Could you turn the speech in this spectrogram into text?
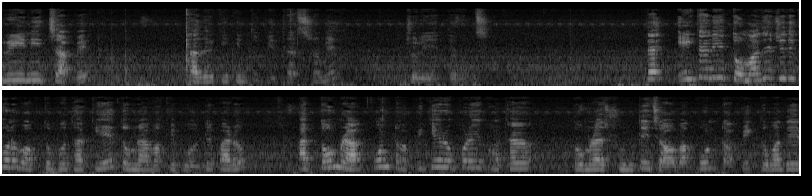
গৃহিণীর চাপে তাদেরকে কিন্তু বৃদ্ধাশ্রমে চলে যেতে হচ্ছে। তা এইটা নিয়ে তোমাদের যদি কোনো বক্তব্য থাকে, তোমরা আমাকে বলতে পারো। আর তোমরা কোন টপিকের ওপরে কথা তোমরা শুনতে চাও বা কোন টপিক তোমাদের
